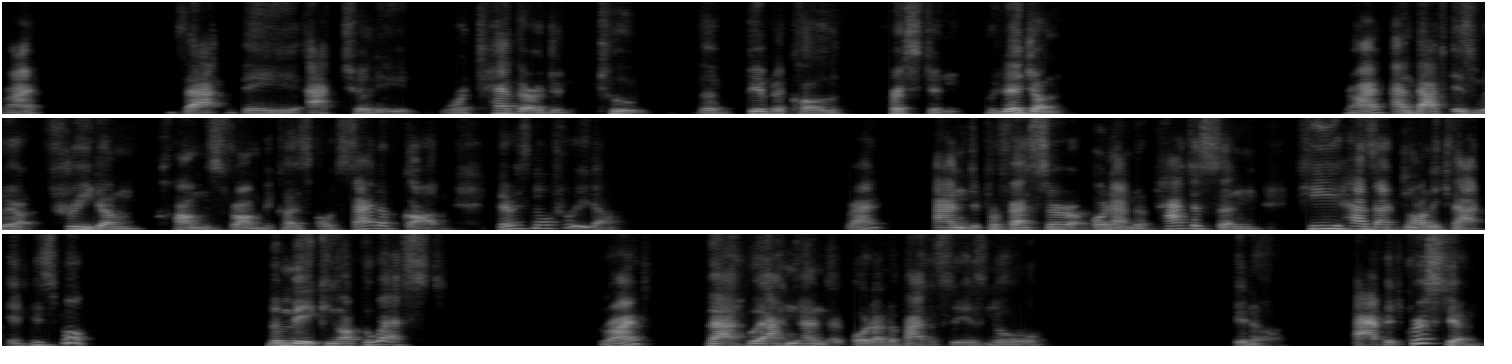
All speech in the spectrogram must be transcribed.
right? That they actually were tethered to the biblical Christian religion, right? And that is where freedom comes from because outside of God, there is no freedom, right? And Professor Orlando Patterson, he has acknowledged that in his book, The Making of the West, right? that and, and Orlando Patterson is no, you know, avid Christian.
